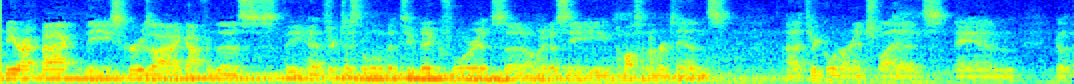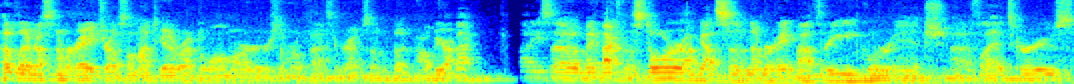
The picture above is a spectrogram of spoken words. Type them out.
To be right back. The screws I got for this, the heads are just a little bit too big for it, so I'm to go see, I bought some number 10s, uh, three quarter inch flatheads, and hopefully I've got some number 8s or else I'm to have to go around to Walmart or somewhere real fast and grab some, but I'll be right back. So made it back from the store. I've got some number 8 by 3 quarter inch uh, flathead screws,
